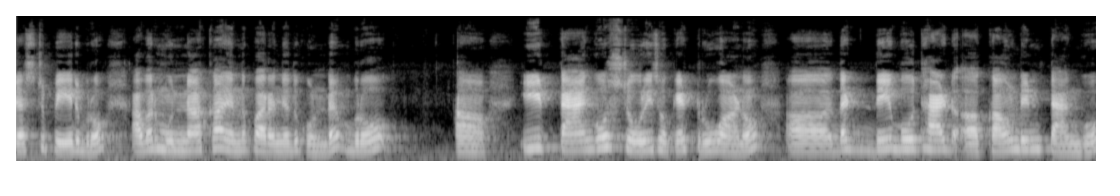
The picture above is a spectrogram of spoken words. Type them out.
ജസ്റ്റ് പേര് ബ്രോ അവർ മുന്നാക്ക എന്ന് പറഞ്ഞത് കൊണ്ട് ബ്രോ ഈ ടാങ്കോ സ്റ്റോറീസ് ഒക്കെ ട്രൂ ആണോ? That they both had account in Tango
